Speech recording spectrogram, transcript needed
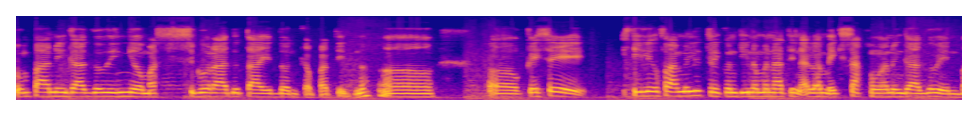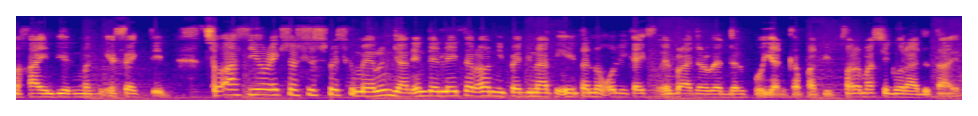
kung paano yung gagawin nyo, mas sigurado tayo doon kapatid, no. Uh, uh, kasi healing family tree, kung di naman natin alam exact kung anong gagawin, baka hindi rin maging effective. So as your exorcist priest kung meron dyan, and then later on, pwede natin itanong uli kay Brother Wendell po yan, kapatid, para mas sigurado tayo.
